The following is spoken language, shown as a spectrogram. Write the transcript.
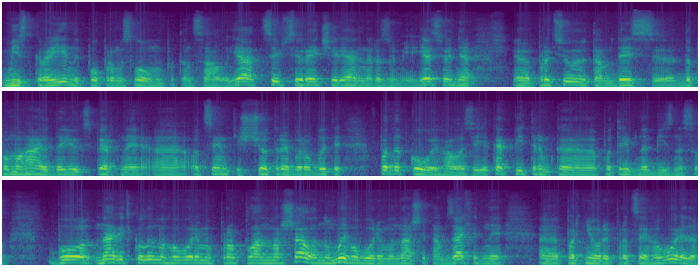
міст країни по промисловому потенціалу. Я ці всі речі реально розумію. Я сьогодні е, працюю там, десь е, допомагаю, даю експертні е, оцінки, що треба робити в податковій галузі, яка підтримка потрібна бізнесу. Бо навіть коли ми говоримо про план Маршала, ну ми говоримо, наші там західні партнери про це говорять.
